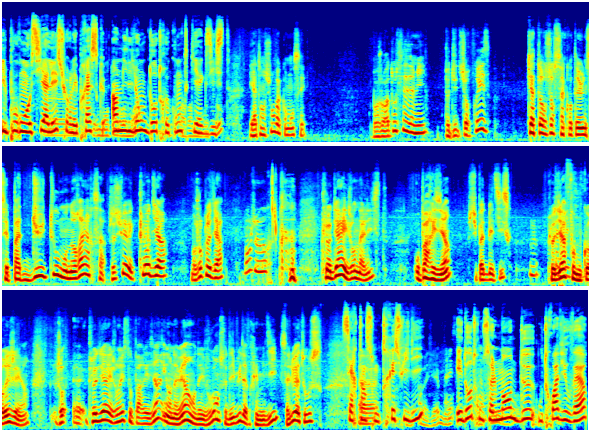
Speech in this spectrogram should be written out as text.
Ils pourront aussi aller sur les presque 1 million d'autres comptes qui existent. Et attention, on va commencer. Bonjour à tous les amis. Petite surprise. 14h51, c'est pas du tout mon horaire ça. Je suis avec Claudia. Bonjour Claudia. Bonjour. Claudia est journaliste au Parisien. Je dis pas de bêtises. Claudia, faut me corriger. hein. Jo- euh, Claudia est journaliste au Parisien et on avait un rendez-vous en ce début d'après-midi. Salut à tous. Certains Euh, sont très suivis et d'autres ont seulement deux ou trois viewers,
